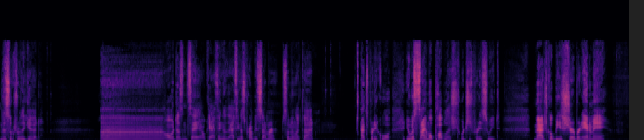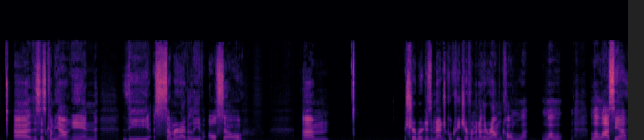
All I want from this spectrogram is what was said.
This looks really good. Uh oh, it doesn't say. Okay, I think I think it's probably summer, something like that. That's pretty cool. It was simul published, which is pretty sweet. Magical Beast Sherbert anime. Uh, this is coming out in the summer, I believe. Also, um, Sherbert is a magical creature from another realm called La- La- Lalasia,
